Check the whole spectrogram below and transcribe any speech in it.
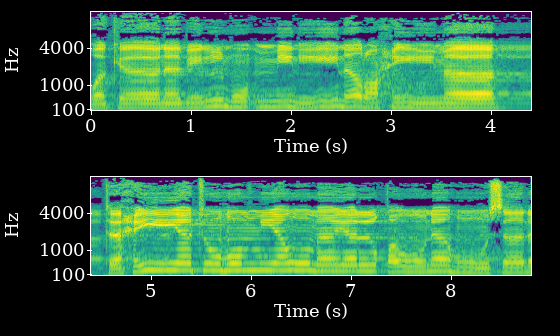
وكان بالمؤمنين رحيما. تحيتهم يوم يلقونه سلام.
